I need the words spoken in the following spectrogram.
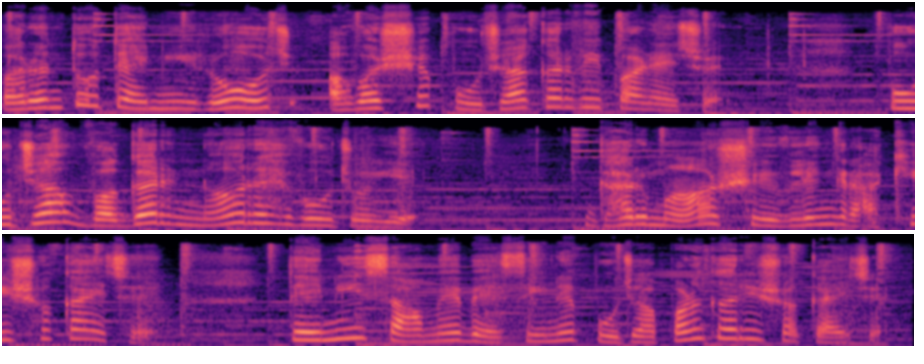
પરંતુ તેની રોજ અવશ્ય પૂજા કરવી પડે છે. પૂજા વગર ન રહેવું જોઈએ. ઘરમાં શિવલિંગ રાખી શકાય છે. તેની સામે બેસીને પૂજા પણ કરી શકાય છે.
